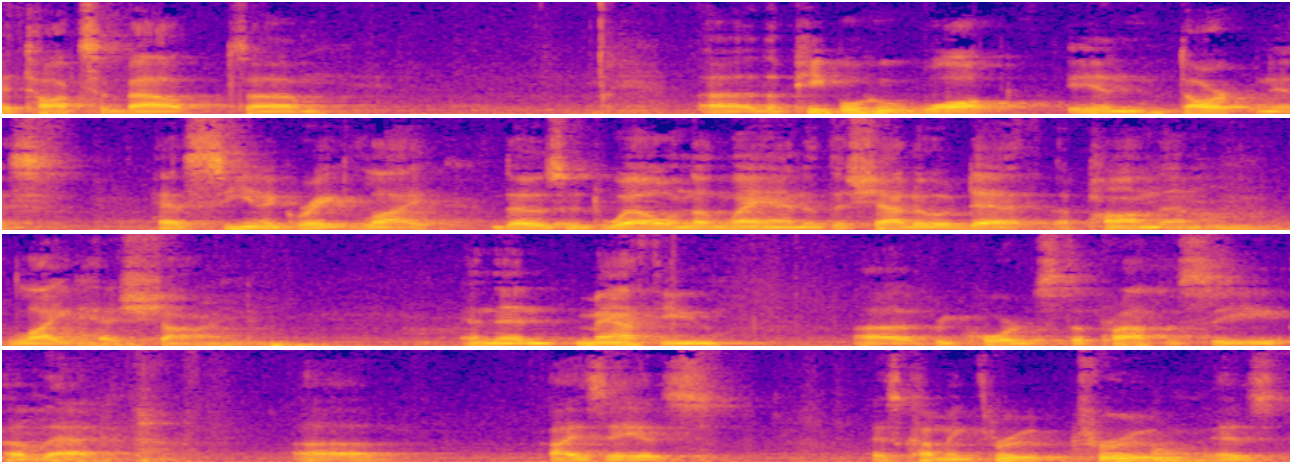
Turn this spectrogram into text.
it talks about um, uh, the people who walk in darkness have seen a great light. Those who dwell in the land of the shadow of death, upon them light has shined. And then Matthew uh, records the prophecy of that uh, Isaiah's as coming through true, as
